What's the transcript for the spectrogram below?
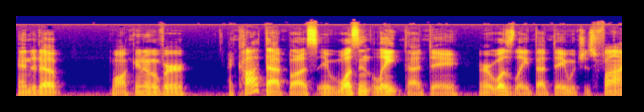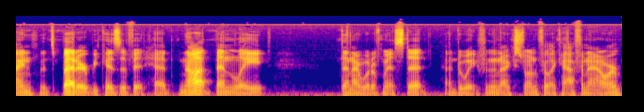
ended up walking over. I caught that bus. It wasn't late that day, or it was late that day, which is fine. It's better because if it had not been late, then I would have missed it. I had to wait for the next one for like half an hour.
